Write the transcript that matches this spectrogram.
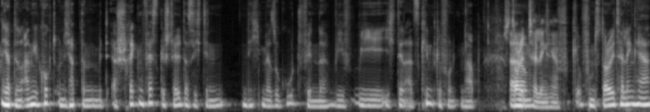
ich habe den angeguckt und ich habe dann mit Erschrecken festgestellt, dass ich den nicht mehr so gut finde, wie, wie ich den als Kind gefunden habe. Storytelling her. Ähm, vom Storytelling her,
